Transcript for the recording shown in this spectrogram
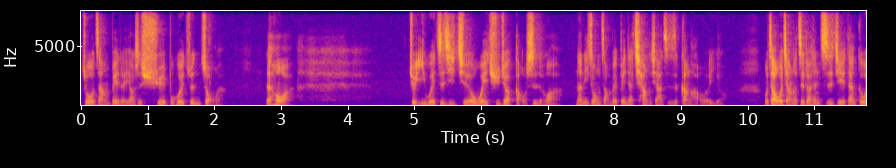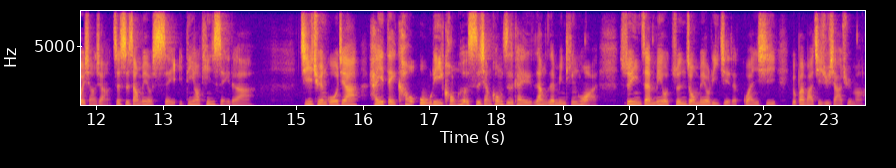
做长辈的，要是学不会尊重啊，然后啊，就以为自己只有委屈就要搞事的话，那你这种长辈被人家呛下，只是刚好而已哦。我知道我讲的这段很直接，但各位想想，这世上没有谁一定要听谁的啊。集权国家还得靠武力恐吓、思想控制，可以让人民听话。所以你在没有尊重、没有理解的关系，有办法继续下去吗？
